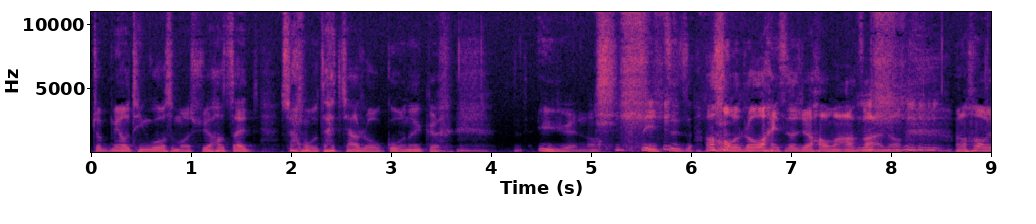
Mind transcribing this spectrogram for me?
就没有听过什么需要在，虽然我在家揉过那个芋圆哦，自己制作，然后我揉完一次就觉得好麻烦哦，然后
